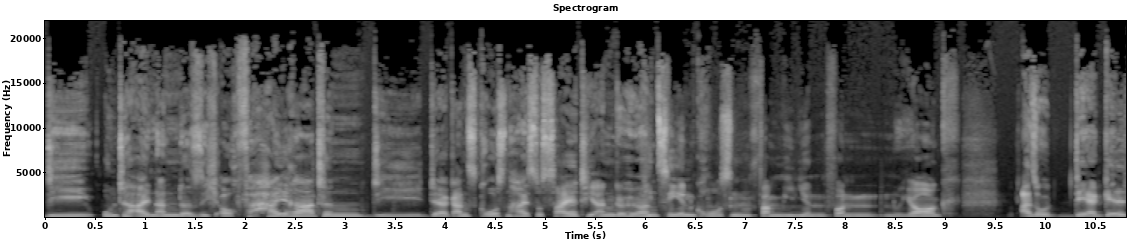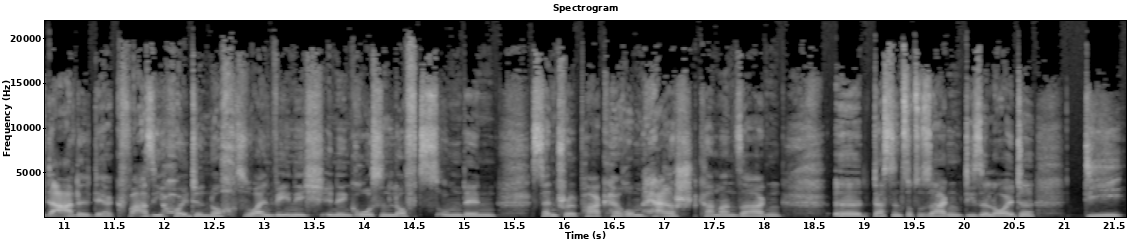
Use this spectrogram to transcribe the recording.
die untereinander sich auch verheiraten, die der ganz großen High Society angehören. Die zehn großen Familien von New York also der Geldadel, der quasi heute noch so ein wenig in den großen Lofts um den Central Park herum herrscht, kann man sagen. Äh, das sind sozusagen diese Leute, die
